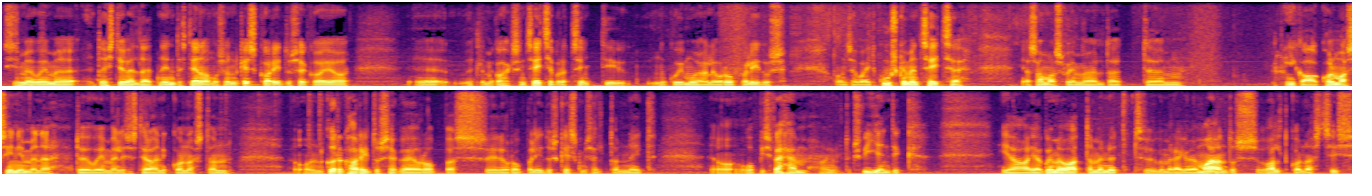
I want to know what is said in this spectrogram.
siis me võime tõesti öelda, et nendest enamus on keskharidusega ja ütleme, kaheksakümmend seitse protsenti, kui mujal Euroopa Liidus on see vaid kuuskümmend seitse ja samas võime öelda, et ähm, iga kolmas inimene töövõimelisest elanikkonnast on on kõrgharidusega Euroopas, Euroopa Liidus keskmiselt on neid hoopis vähem, ainult üks viiendik, ja, ja kui me vaatame nüüd, kui me räägime majandusvaldkonnast, siis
